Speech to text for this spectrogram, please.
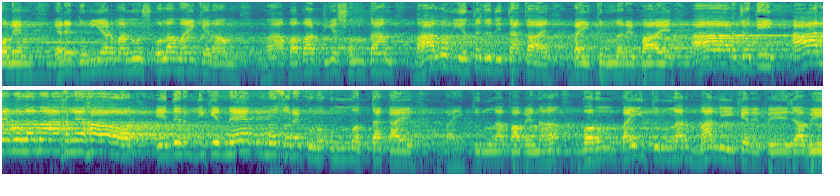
বলেন, এরে দুনিয়ার মানুষ, ওলামায়ে কেরাম মা বাবার সন্তান ভালো নিয়তে যদি তাকায় বাইতুল্লারে পায়। আর যদি আলে ওলামা আহলে হক এদের দিকে নেক নজরে কোনো উম্মত তাকায় বাইতুল্লাহ পাবে না বরং বাইতুল্লাহর মালিকের পেয়ে যাবে।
